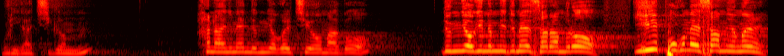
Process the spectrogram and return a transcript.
우리가 지금 하나님의 능력을 체험하고 능력 있는 믿음의 사람으로 이 복음의 사명을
